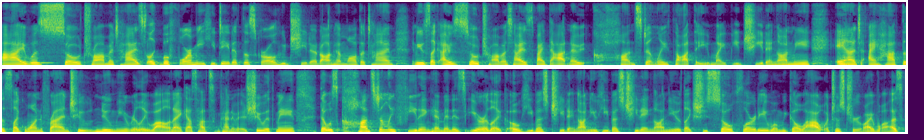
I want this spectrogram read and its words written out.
I was so traumatized. Like before me, he dated this girl who cheated on him all the time. And he was like, I was so traumatized by that. And I constantly thought that you might be cheating on me. And I had this like one friend who knew me really well and I guess had some kind of issue with me that was constantly feeding him in his ear, like, oh, he was cheating on you. He was cheating on you. Like she's so flirty when we go out, which is true. I was.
